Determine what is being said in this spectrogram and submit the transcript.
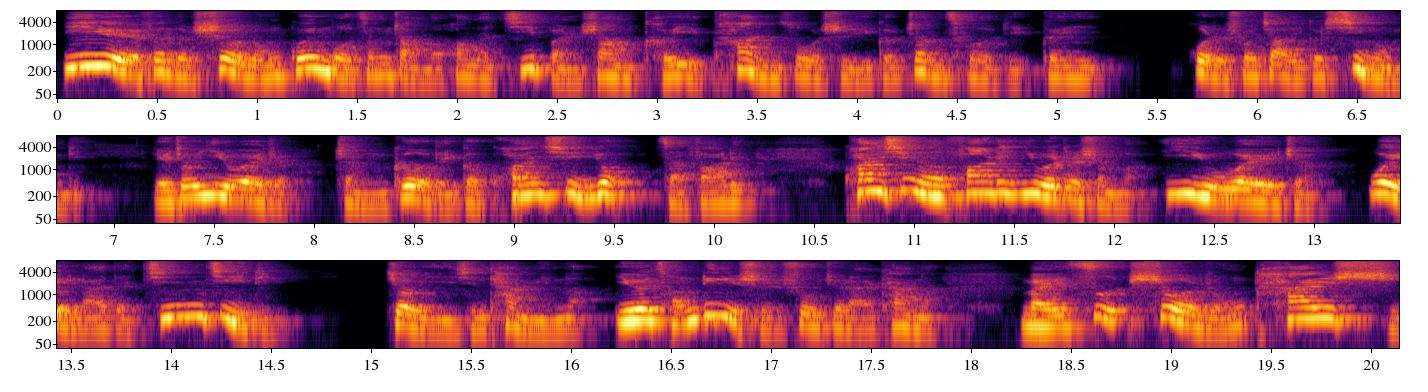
一月份的社融规模增长的话呢，基本上可以看作是一个政策底，跟或者说叫一个信用底。也就意味着整个的一个宽信用在发力，宽信用发力意味着什么？意味着未来的经济底就已经探明了。因为从历史数据来看呢，每次社融开始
